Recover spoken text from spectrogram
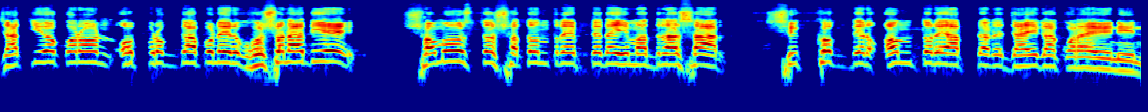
জাতীয়করণ ও প্রজ্ঞাপনের ঘোষণা দিয়ে সমস্ত স্বতন্ত্র ইবতেদায়ী মাদ্রাসার শিক্ষকদের অন্তরে আপনার জায়গা করায় নিন।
